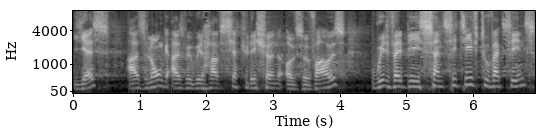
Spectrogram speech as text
Yes, as long as we will have circulation of the virus. Will they be sensitive to vaccines?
